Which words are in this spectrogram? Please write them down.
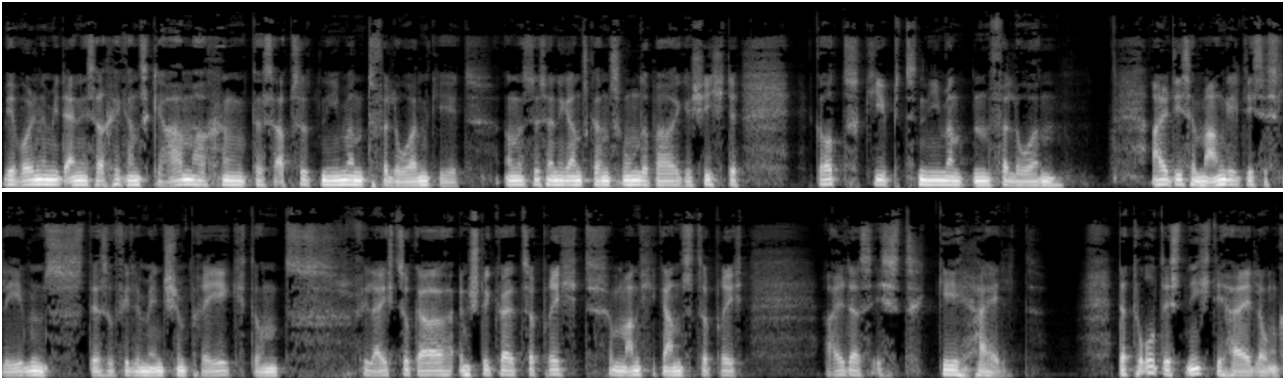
Wir wollen damit eine Sache ganz klar machen, dass absolut niemand verloren geht. Und es ist eine ganz, ganz wunderbare Geschichte. Gott gibt niemanden verloren all dieser Mangel dieses Lebens, der so viele Menschen prägt und vielleicht sogar ein Stück weit zerbricht und manche ganz zerbricht, all das ist geheilt. Der Tod ist nicht die Heilung,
